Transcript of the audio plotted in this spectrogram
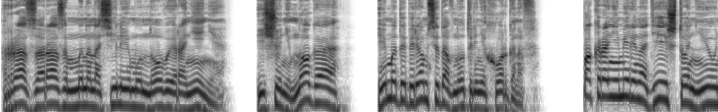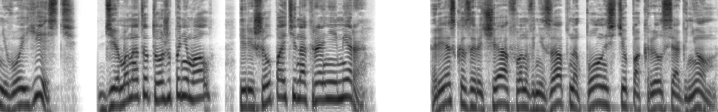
Раз за разом мы наносили ему новые ранения. Еще немного, и мы доберемся до внутренних органов. По крайней мере, надеюсь, что они у него и есть. Демон это тоже понимал и решил пойти на крайние меры. Резко зарычав, он внезапно полностью покрылся огнем.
